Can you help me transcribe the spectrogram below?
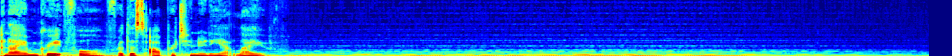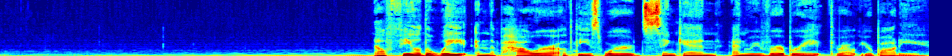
and I am grateful for this opportunity at life. Now feel the weight and the power of these words sink in and reverberate throughout your body.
